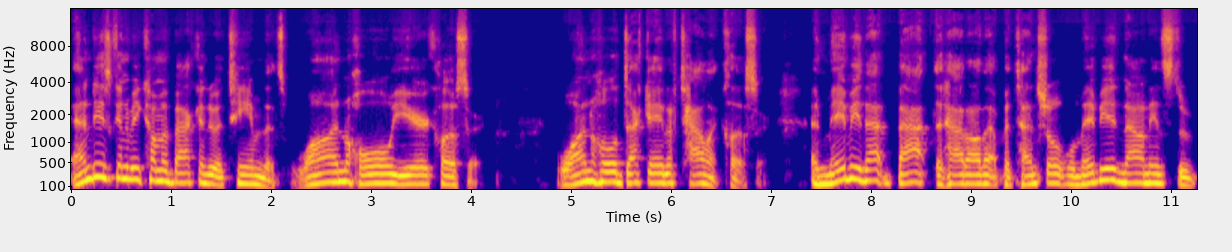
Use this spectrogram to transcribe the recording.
Endy's going to be coming back into a team that's one whole year closer one whole decade of talent closer. And maybe that bat that had all that potential, well, maybe it now needs to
